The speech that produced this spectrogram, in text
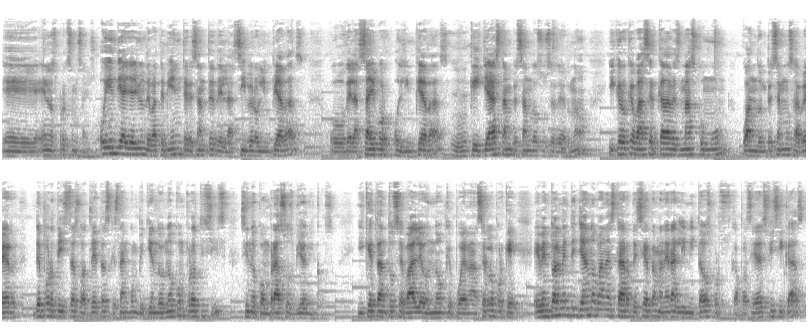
eh, en los próximos años. Hoy en día ya hay un debate bien interesante de las ciberolimpiadas o de las cyborg olimpiadas que ya está empezando a suceder, ¿no? Y creo que va a ser cada vez más común cuando empecemos a ver deportistas o atletas que están compitiendo no con prótesis, sino con brazos biónicos. Y qué tanto se vale o no que puedan hacerlo, porque eventualmente ya no van a estar de cierta manera limitados por sus capacidades físicas,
